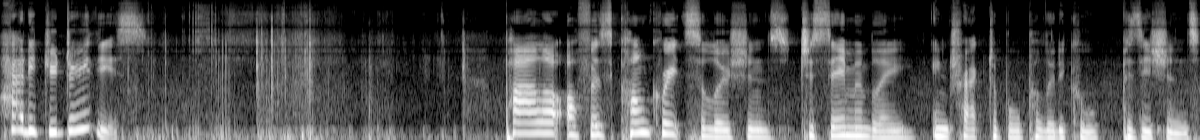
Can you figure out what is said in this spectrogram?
How did you do this? Parlour offers concrete solutions to seemingly intractable political positions.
